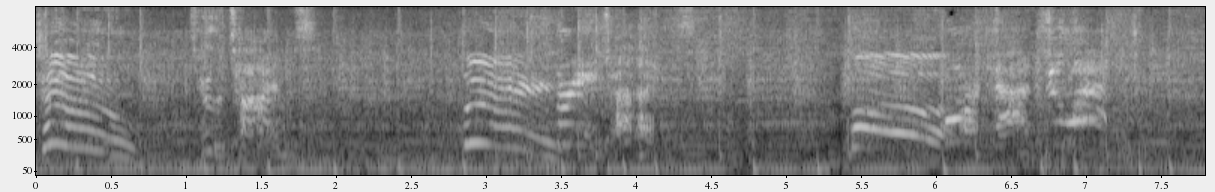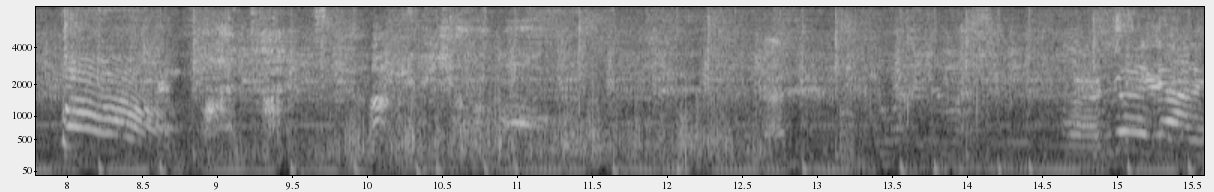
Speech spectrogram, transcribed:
Two. Two times. Three. Three times. Four. Four times left. Five. Five times. I'm gonna kill them all. Get out of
